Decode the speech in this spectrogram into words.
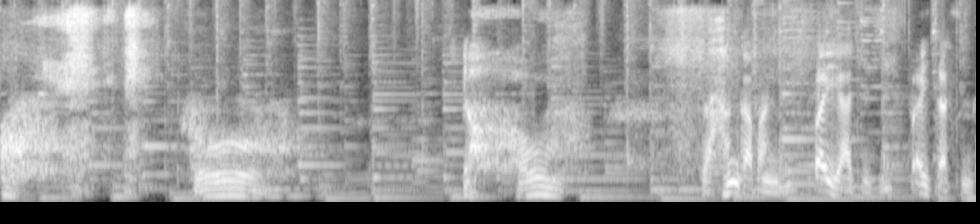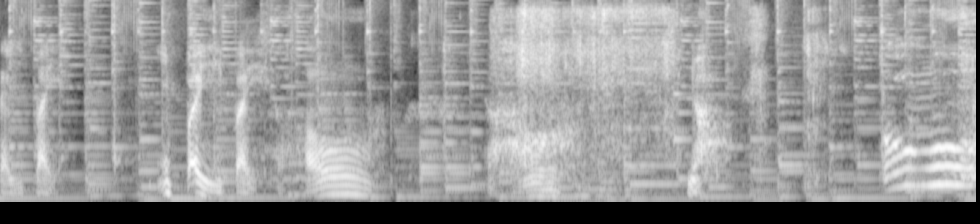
오. 야, 어우. 야, 한 가방 이빠이 아주 이빠이 쌌습니다, 이빠이. 이빠이, 이빠이. 어우. 야, 어우. 야. 어우.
